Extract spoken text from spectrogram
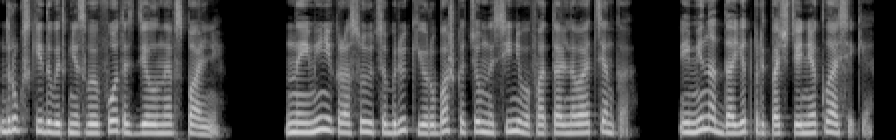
Друг скидывает мне свое фото, сделанное в спальне. На Эмине красуются брюки и рубашка темно-синего фатального оттенка. Эмин отдает предпочтение классике.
